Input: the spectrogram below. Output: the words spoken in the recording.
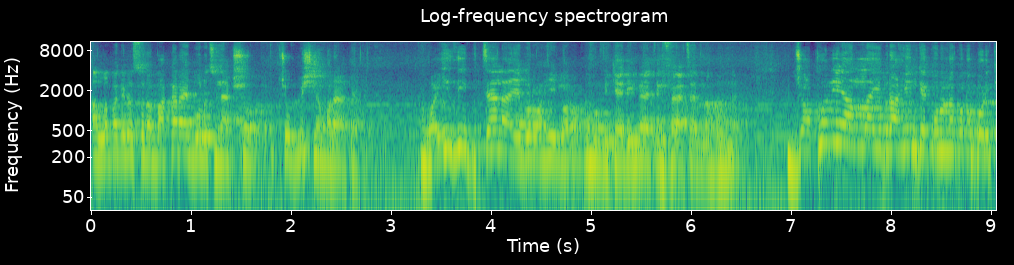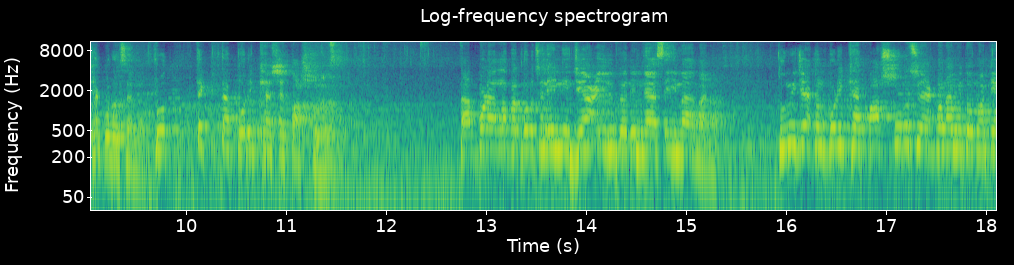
আল্লাহ পাকের সুরা বাকারায় বলেছেন একশো চব্বিশ নম্বর আয়াতে যখনই আল্লাহ ইব্রাহিমকে কোনো না কোনো পরীক্ষা করেছেন, প্রত্যেকটা পরীক্ষায় সে পাশ করেছে। তারপরে আল্লাহ বলেছেন, ইন্নী জাইলুকা লিন-নাসি ইমামান। তুমি যে এখন পরীক্ষায় পাশ করেছ, এখন আমি তোমাকে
